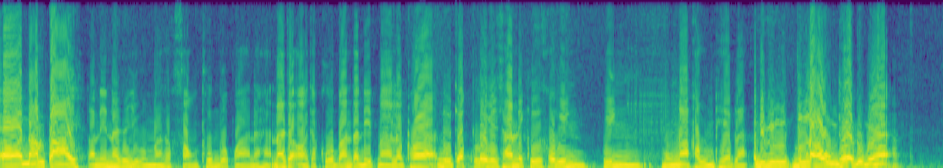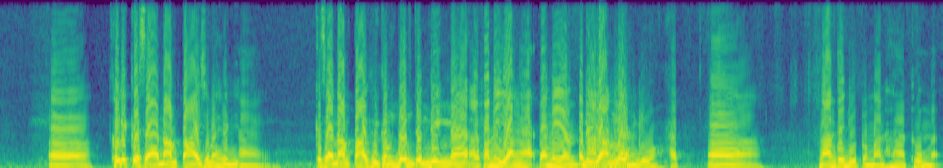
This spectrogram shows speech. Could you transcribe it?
เอ่อน้ำตาย ตอนนี้น่าจะอยู่ประมาณสักสองทุ่มกว่าๆนะฮะ น่าจะออกจากครัวบ้านตานิดมา แล้วเพราะดูจากโลเคชั่นนี่คือเขาวิ่งวิ่งมุ่งหน้าเข้ากรุงเทพแล้ว อันนี้มุ่งหน้าเข้ากรุงเทพถูกไหมฮะครับเออเขาเรียกกระแสน้ำตายใช่ไหมอย่างนี้ ใช่กระแสน้ำตายคือข้างบนจะนิ่งนะฮะ อ่าตอนนี้ยังฮะ ตอนนี้ยังอันนี้ยังำลงนะอยู่ครับ อ่า น้ำจะหยุดประมาณห้าทุ่มอะ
